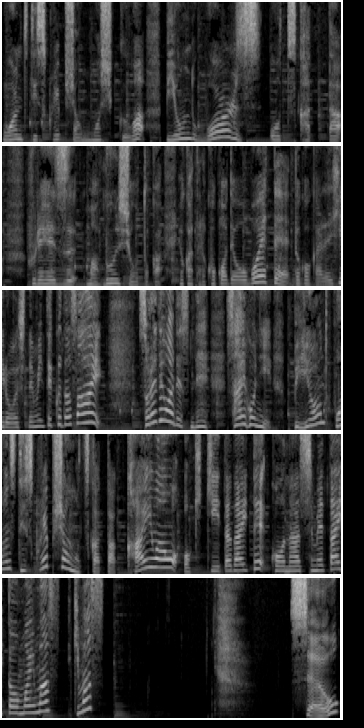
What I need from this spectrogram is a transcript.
one's description もしくは beyond words を使ったフレーズ、まあ文章とかよかったらここで覚えてどこかで披露してみてください。それではですね、最後に beyond one's description を使った会話をお聞きいただいてコーナー締めたいと思います。いきます。So,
